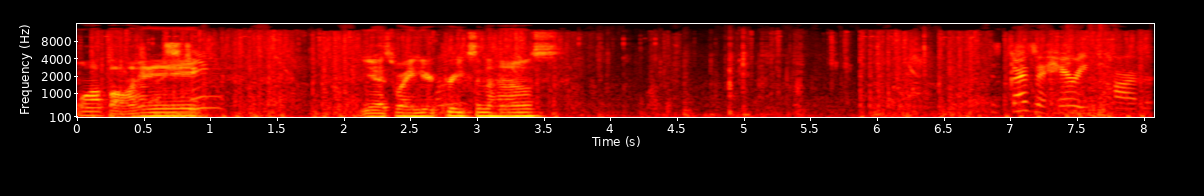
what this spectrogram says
What the heck? Yeah, that's why I hear creaks in the house. This guy's a Harry Potter.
